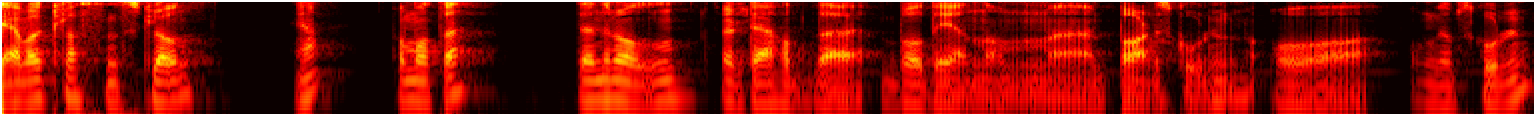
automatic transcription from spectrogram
Jeg var klassens klovn, Ja. på en måte. Den rollen følte jeg hadde både gjennom eh, barneskolen og ungdomsskolen.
